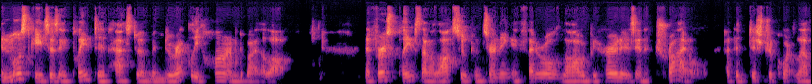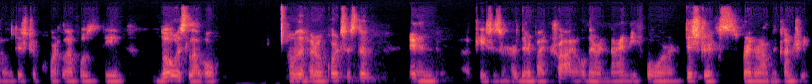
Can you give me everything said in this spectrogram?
In most cases, a plaintiff has to have been directly harmed by the law. The first place that a lawsuit concerning a federal law would be heard is in a trial at the district court level. The district court level is the lowest level of the federal court system, and uh, cases are heard there by trial. There are 94 districts spread around the country.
